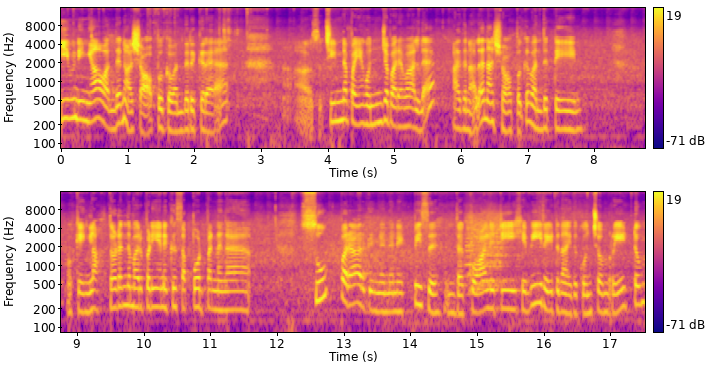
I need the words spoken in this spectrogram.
ஈவினிங்காக வந்து நான் ஷாப்புக்கு வந்திருக்கிறேன். ஸோ சின்ன பையன் கொஞ்சம் பரவாயில்ல. அதனால் நான் ஷாப்புக்கு வந்துட்டேன். ஓகேங்களா? தொடர்ந்து மறுபடியும் எனக்கு சப்போர்ட் பண்ணுங்கள் சூப்பராக இருக்குங்க இந்த நெக் பீஸு இந்த குவாலிட்டி ஹெவி ரேட்டு தான். இது கொஞ்சம் ரேட்டும்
